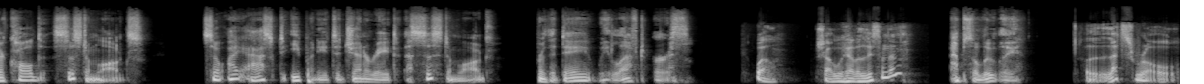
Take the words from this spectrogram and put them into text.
They're called system logs. So I asked Iponi to generate a system log for the day we left Earth. Well, shall we have a listen then? Absolutely. Let's roll.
